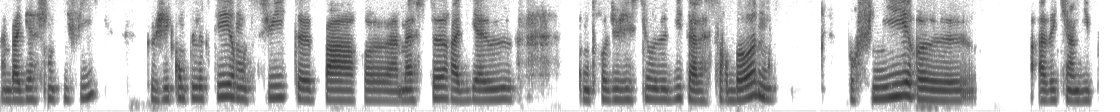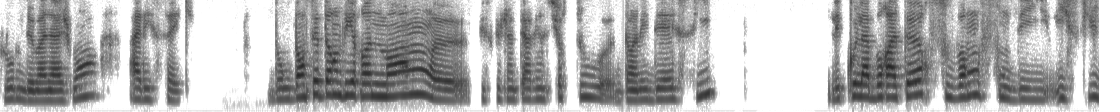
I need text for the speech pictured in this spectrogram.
un bagage scientifique que j'ai complété ensuite par euh, un master à l'IAE, contrôle de gestion et d'audit à la Sorbonne, pour finir euh, avec un diplôme de management à l'ESSEC. Donc, dans cet environnement, puisque j'interviens surtout dans les DSI, les collaborateurs souvent sont issus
